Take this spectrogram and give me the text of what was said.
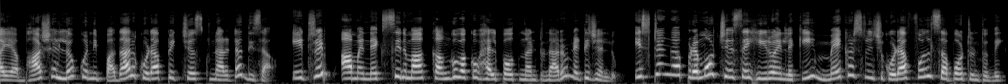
ఆయా భాషల్లో కొన్ని పదాలు కూడా పిక్ చేసుకున్నారట దిశ. ఈ ట్రిప్ ఆమె నెక్స్ట్ సినిమా కంగువకు హెల్ప్ అవుతుందంటున్నారు నెటిజన్లు. ఇష్టంగా ప్రమోట్ చేసే హీరోయిన్లకి మేకర్స్ నుంచి కూడా ఫుల్ సపోర్ట్ ఉంటుంది.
